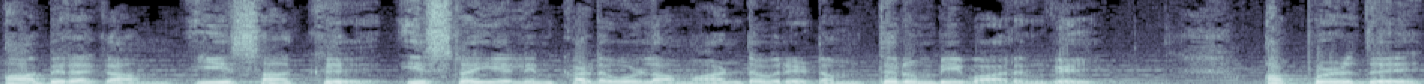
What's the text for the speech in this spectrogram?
ஆபிரகாம் ஈசாக்கு இஸ்ரேலின் கடவுளாம் ஆண்டவரிடம் திரும்பி வாருங்கள். அப்பொழுது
